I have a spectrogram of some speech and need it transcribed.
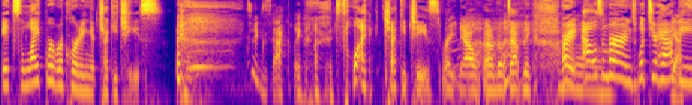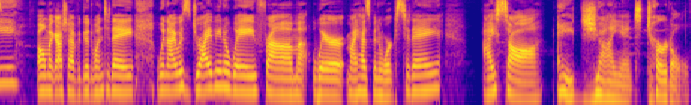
it's like we're recording at Chuck E. Cheese. It's exactly what it is. Like Chuck E. Cheese right now. I don't know what's happening. All right, Oh. Allison Burns, what's your happy? Oh my gosh, I have a good one today. When I was driving away from where my husband works today, I saw a giant turtle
